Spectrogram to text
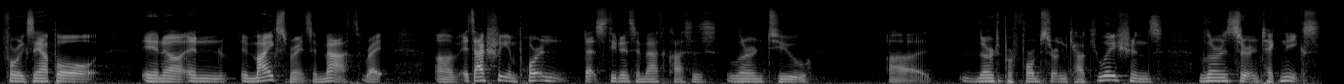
For example, in uh, in in my experience in math, right, um, it's actually important that students in math classes learn to uh, learn to perform certain calculations, learn certain techniques,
